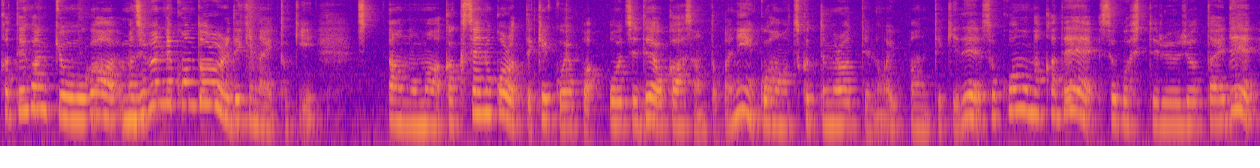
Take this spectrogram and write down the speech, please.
家庭環境が、まあ、自分でコントロールできない時ちあのまあ学生の頃って結構やっぱお家でお母さんとかにご飯を作ってもらうっていうのが一般的でそこの中で過ごしてる状態で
